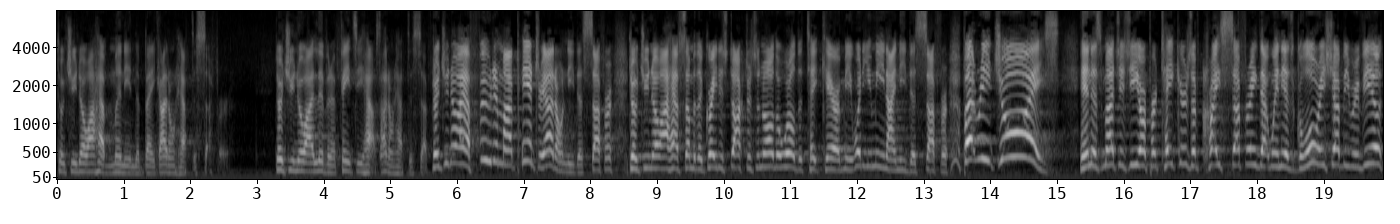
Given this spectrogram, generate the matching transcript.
Don't you know I have money in the bank? I don't have to suffer. Don't you know I live in a fancy house? I don't have to suffer. Don't you know I have food in my pantry? I don't need to suffer. Don't you know I have some of the greatest doctors in all the world to take care of me? What do you mean I need to suffer? But rejoice! Inasmuch as ye are partakers of Christ's suffering, that when his glory shall be revealed,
